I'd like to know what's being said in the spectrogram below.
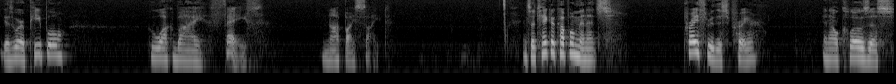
Because we're a people who walk by faith, not by sight. And so take a couple minutes, pray through this prayer, and I'll close us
